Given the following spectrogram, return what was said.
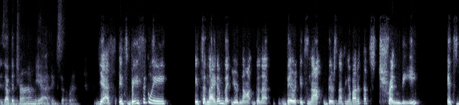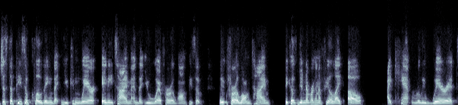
is that the term? Yeah, I think so, right? Yes, it's basically it's an item that you're not gonna there it's not there's nothing about it that's trendy. It's just a piece of clothing that you can wear anytime and that you wear for a long piece of for a long time because you're never gonna feel like, oh, I can't really wear it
